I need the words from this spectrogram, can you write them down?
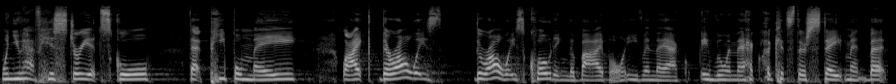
when you have history at school that people make? Like they're always they're always quoting the Bible, even they act, even when they act like it's their statement. But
